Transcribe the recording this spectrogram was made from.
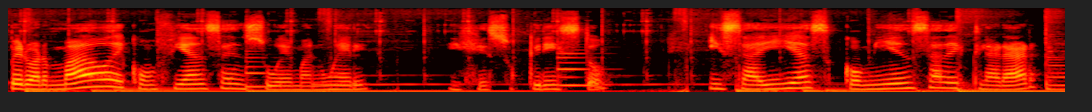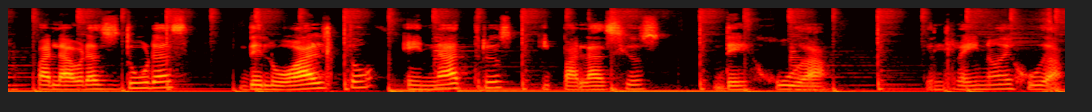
pero armado de confianza en su Emanuel, en Jesucristo, Isaías comienza a declarar palabras duras de lo alto en atrios y palacios de Judá, del reino de Judá.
